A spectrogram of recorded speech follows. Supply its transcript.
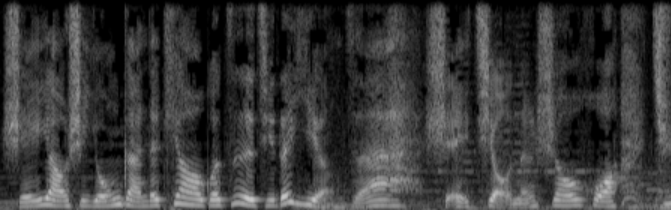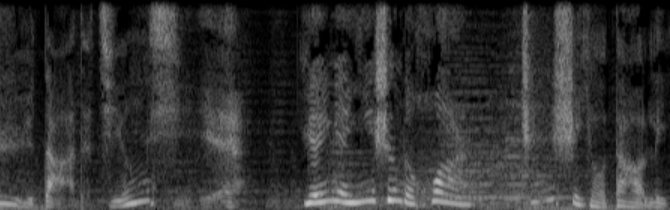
谁要是勇敢的跳过自己的影子，谁就能收获巨大的惊喜。圆圆医生的话儿真是有道理，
